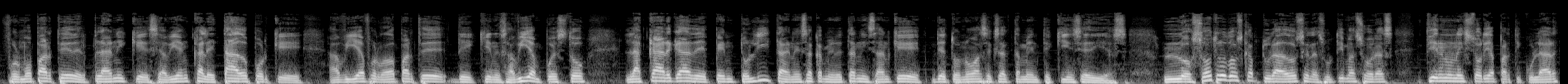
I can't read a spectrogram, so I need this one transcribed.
formó parte del plan y que se había encaletado porque había formado parte de, quienes habían puesto la carga de pentolita en esa camioneta Nissan que detonó hace exactamente 15 días. Los otros dos capturados en las últimas horas tienen una historia particular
